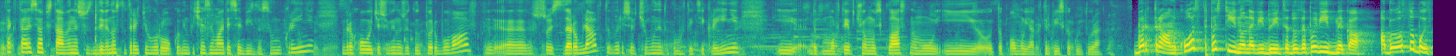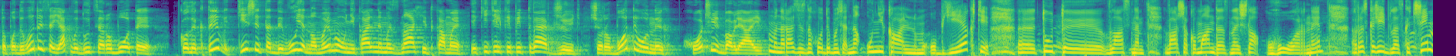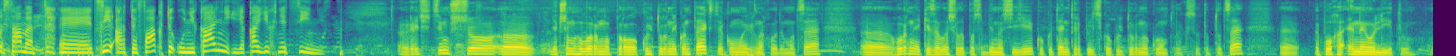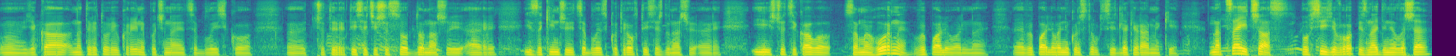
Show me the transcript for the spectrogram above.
Так сталися обставини, що з 93-го року він почав займатися бізнесом в Україні. І враховуючи, що він уже тут перебував, е, щось заробляв, то вирішив, чому не допомогти цій країні і допомогти в чомусь класному і такому, як трипільська культура. Бертран Кост постійно навідується до заповідника, аби особисто подивитися, як ведуться роботи. Колектив тішить та дивує новими унікальними знахідками, які тільки підтверджують, що роботи у них хоч відбавляй. Ми наразі знаходимося на унікальному об'єкті. Е, Тут, е, власне, ваша команда знайшла горни. Розкажіть, будь ласка, чим саме е, ці артефакти унікальні і яка їхня цінність? Річ в тім, що якщо ми говоримо про культурний контекст, в якому ми їх знаходимо, це е, горни, які залишили по собі носії кукутень трипільського культурного комплексу. Тобто це е, епоха енеоліту, е, яка на території України починається близько е, 4600 до нашої ери і закінчується близько 3000 до нашої ери. І що цікаво, саме горни випалювальне, випалювальні конструкції для кераміки на цей час по всій Європі знайдені лише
